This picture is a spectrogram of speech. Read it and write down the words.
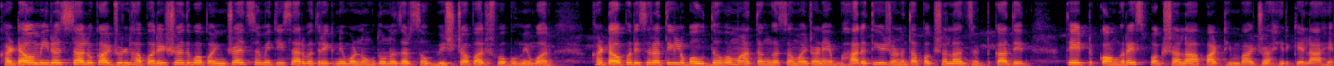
खटाव मिरज तालुका जिल्हा परिषद व पंचायत समिती सार्वत्रिक निवडणूक दोन हजार सव्वीसच्या पार्श्वभूमीवर खटाव परिसरातील बौद्ध व मातंग समाजाने भारतीय जनता पक्षाला झटका देत थेट काँग्रेस पक्षाला पाठिंबा जाहीर केला आहे.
